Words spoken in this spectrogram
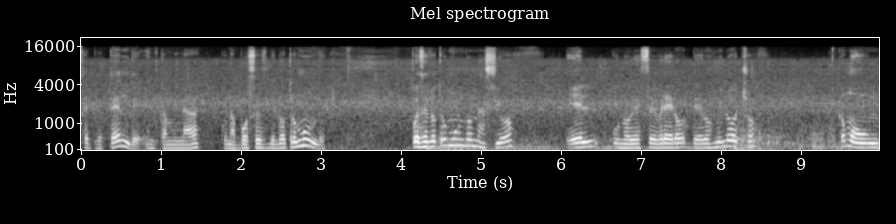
se pretende encaminar con las voces del otro mundo. Pues el otro mundo nació el 1 de febrero de 2008 como un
